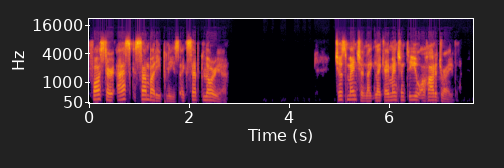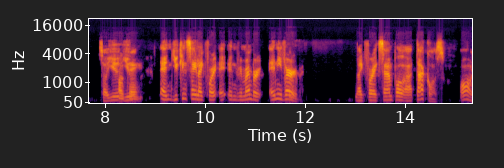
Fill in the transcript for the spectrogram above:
Foster, ask somebody, please, except Gloria. Just mention, like like I mentioned to you, a hard drive. So you you and you can say like for and remember any verb like for example uh, tacos oh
